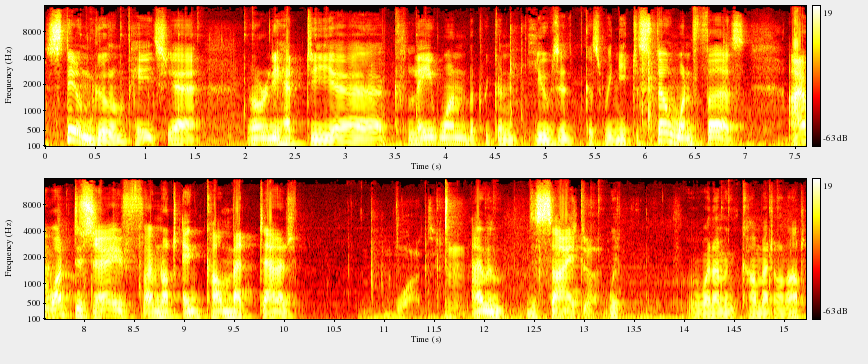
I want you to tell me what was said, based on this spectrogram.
Stone golem page, yeah. We already had the uh, clay one, but we couldn't use it because we need the stone one first. I want to save. I'm not in combat, damn it. What? I will decide with, when I'm in combat or not.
